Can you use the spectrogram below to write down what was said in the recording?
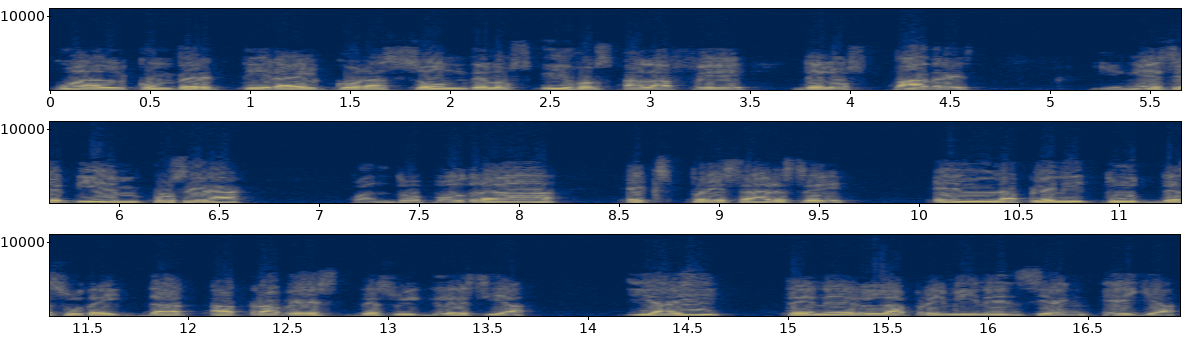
cual convertirá el corazón de los hijos a la fe de los padres. Y en ese tiempo será cuando podrá expresarse en la plenitud de su deidad a través de su iglesia y ahí tener la preeminencia en ella.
